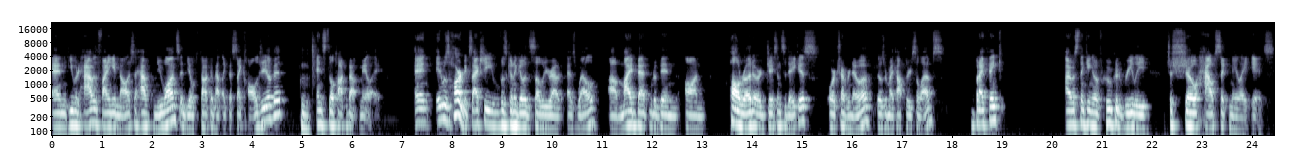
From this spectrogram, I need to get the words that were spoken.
and he would have the fighting game knowledge to have nuance and be able to talk about like the psychology of it Hmm. and still talk about melee and it was hard because i actually was going to go the celebrity route as well um, my bet would have been on paul rudd or jason sudeikis or trevor noah those were my top three celebs but i think i was thinking of who could really just show how sick melee is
